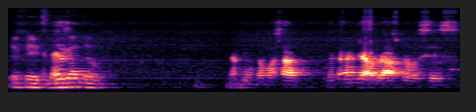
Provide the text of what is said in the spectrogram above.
Perfeito, obrigadão. Então, moçada, um grande abraço para vocês.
